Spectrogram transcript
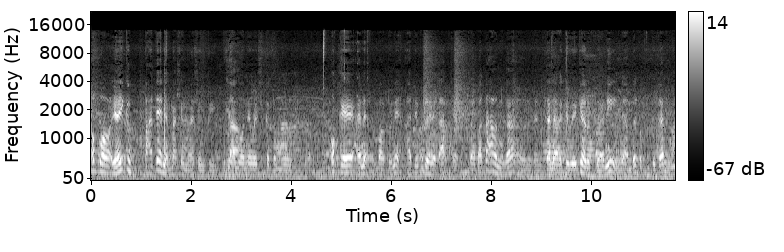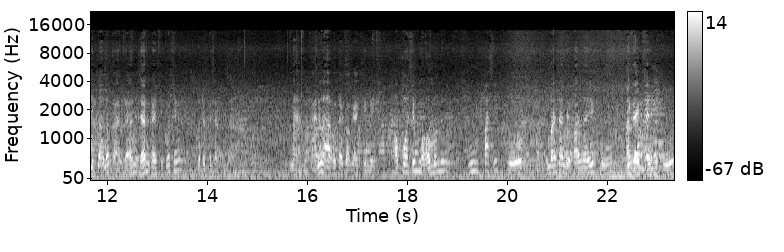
Apa? Ya iku pate nek masing-masing bi. Mau wis ketemu. Oke enek waktunya ade udah ada target. Berapa tahun enggak dan dan dhewe iki harus berani ngambil keputusan nyiptano keadaan dan resiko sing lebih besar kembali. Nah makanya lah aku teko kayak gini. Apa sing mbok omong pas iku masa ndek pantai iku Pantai iku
